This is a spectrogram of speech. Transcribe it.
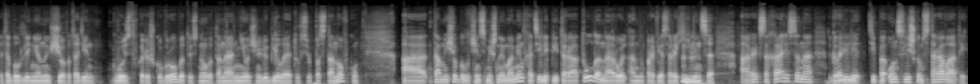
это был для нее ну, еще вот один гвоздь в крышку гроба, то есть ну, вот она не очень любила эту всю постановку. А там еще был очень смешной момент, хотели Питера Атула на роль профессора Хиггинса, mm-hmm. а Рекса Харрисона говорили, типа, он слишком староватый.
